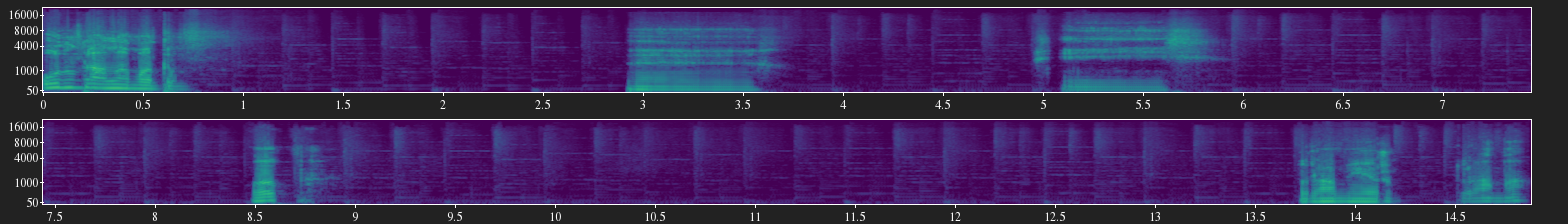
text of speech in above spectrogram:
Onu da alamadım. Ee, ee. Hop. Duramıyorum. Durama.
